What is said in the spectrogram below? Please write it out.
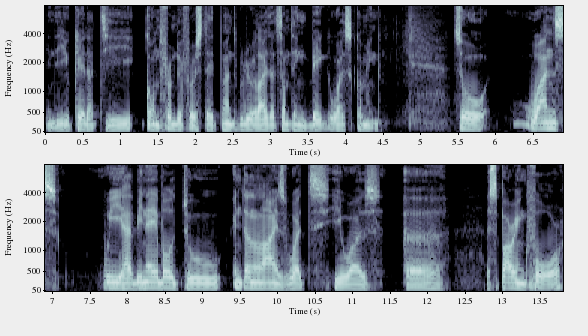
in the UK that he confirmed the first statement. We realized that something big was coming. So once we have been able to internalize what he was uh, aspiring for,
